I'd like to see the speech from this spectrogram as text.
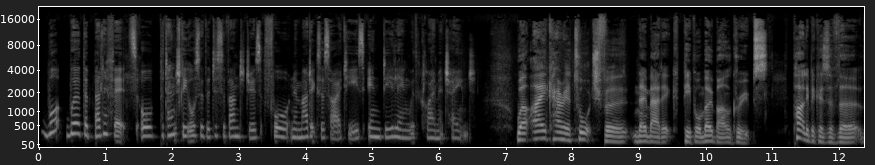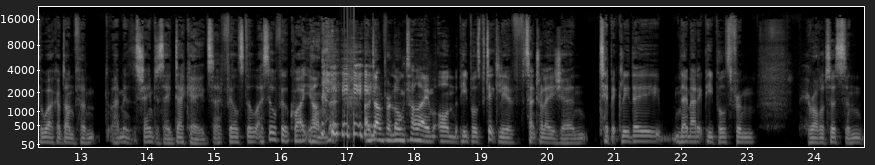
What were the benefits or potentially also the disadvantages for nomadic societies in dealing with climate change? Well, I carry a torch for nomadic people, mobile groups partly because of the the work I've done for I mean it's a shame to say decades. I feel still I still feel quite young, but I've done for a long time on the peoples, particularly of Central Asia, and typically the nomadic peoples from Herodotus and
